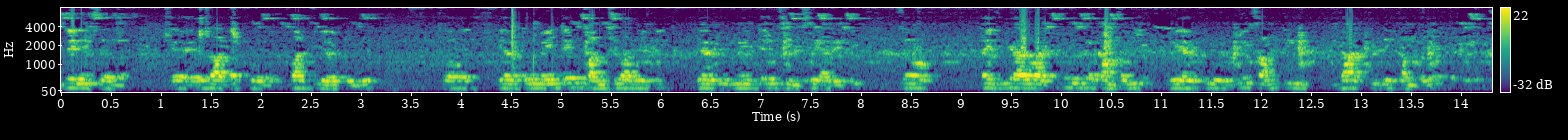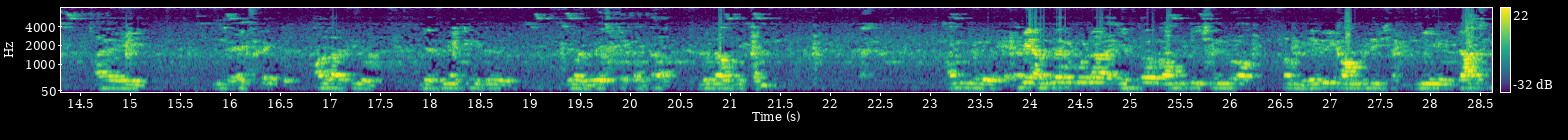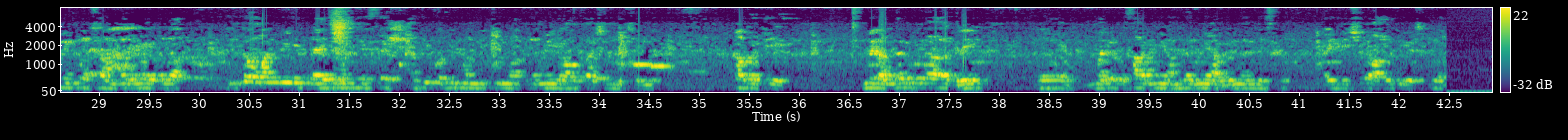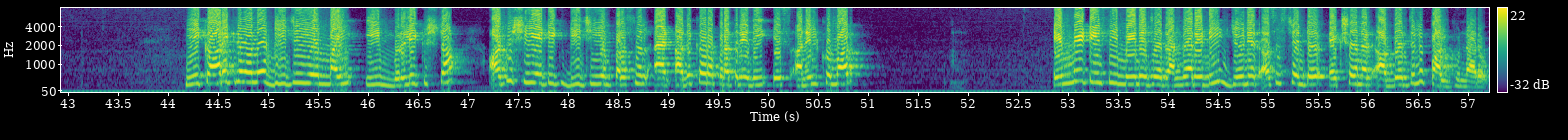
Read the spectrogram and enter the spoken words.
there is a, a lot of uh, work you have to do. So you have to maintain punctuality, you have to maintain sincerity. So as we are working with the company, we have to do something back to the company. I expect all of you definitely do your best for the good of the company. And మీ అందరూ కూడా ఎంతో కాంపిటీషన్లో from heavy competition మీ batch members అందరూ కూడా ఎంతో మంది ప్రయత్నం చేస్తే అతి కొద్ది మందికి మాత్రమే అవకాశం ఇచ్చింది కాబట్టి మీరందరూ కూడా గ్రేట్ మరొకసారి మీ అందరినీ అభినందిస్తూ I wish all the best. ఈ కార్యక్రమంలో DGM I E Muralikrishna officiating DGM personnel and అధికార ప్రతినిధి S Anil Kumar MATC manager Rangareddy junior assistant external అభ్యర్థులు పాల్గొన్నారు.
